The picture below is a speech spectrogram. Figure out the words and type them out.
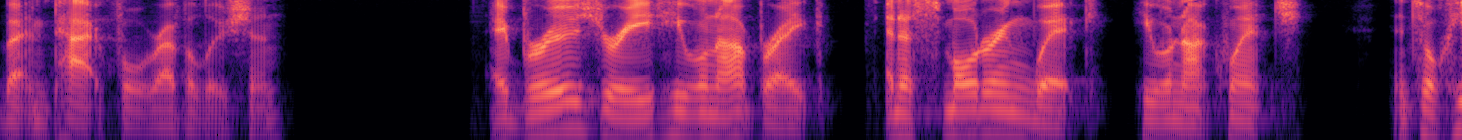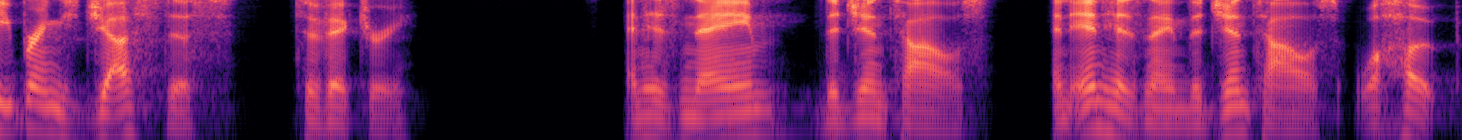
but impactful revolution. A bruised reed he will not break, and a smoldering wick he will not quench, until he brings justice to victory. And his name, the Gentiles, and in his name, the Gentiles will hope.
